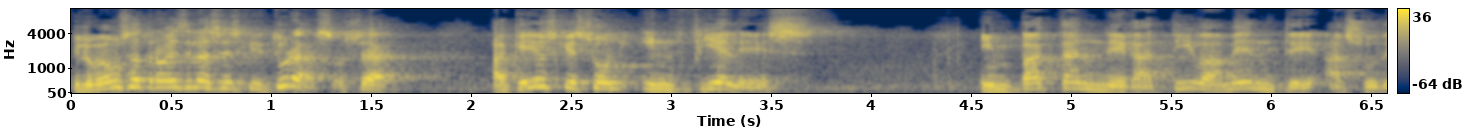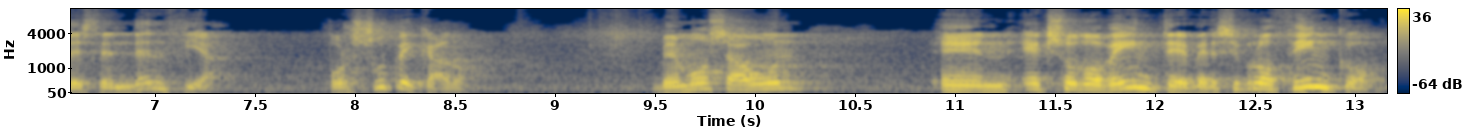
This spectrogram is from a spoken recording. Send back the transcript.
Y lo vemos a través de las escrituras. O sea, aquellos que son infieles impactan negativamente a su descendencia por su pecado. Vemos aún en Éxodo 20, versículo 5,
